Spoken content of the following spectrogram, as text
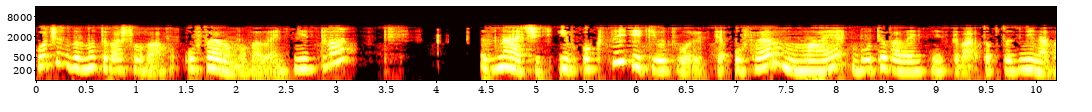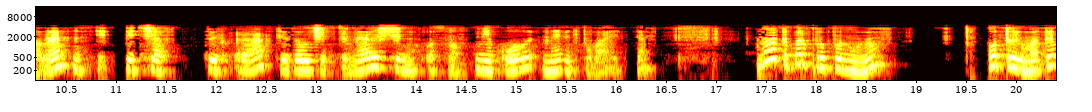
хочу звернути вашу увагу. У феруму валентність 2, значить, і в оксиді, який утворюється, у феруму має бути валентність 2, тобто зміна валентності під час цих реакцій за участю нерозчинних основ ніколи не відбувається. Ну, а тепер пропоную отримати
